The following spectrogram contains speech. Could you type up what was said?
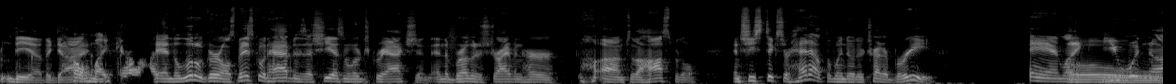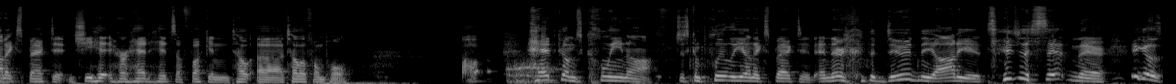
The uh, the guy. Oh my god! And the little girls, basically, what happens is that she has an allergic reaction, and the brother's driving her um, to the hospital, and she sticks her head out the window to try to breathe, and like you would not Oh. expect it, and she hit her head hits a fucking tel- uh, telephone pole. Head comes clean off, just completely unexpected, and there, the dude in the audience, he's just sitting there. He goes,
